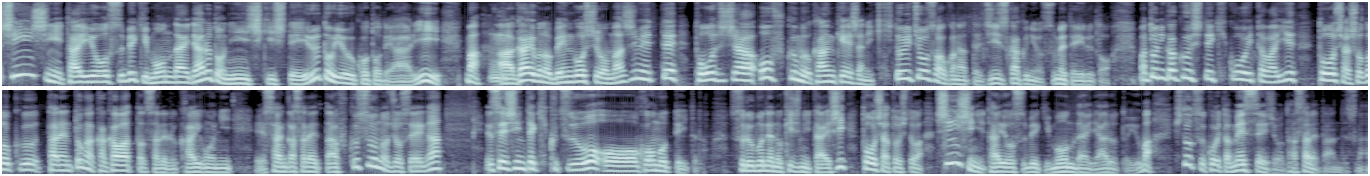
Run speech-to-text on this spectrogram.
真摯に対応すべき問題であると認識しているということであり、まあ、うん、外部の弁護士を交えて当事者を含む関係者に聞き取り調査を行って事実確認を進めていると、まあ、とにかく指摘行為とはいえ当社所属タレントが関わったとされる会合に参加された複数の女性が精神的苦痛を被っていたと。する旨の記事に対し当社としては真摯に対応すべき問題であるという、まあ、一つこういったメッセージを出されたんですが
